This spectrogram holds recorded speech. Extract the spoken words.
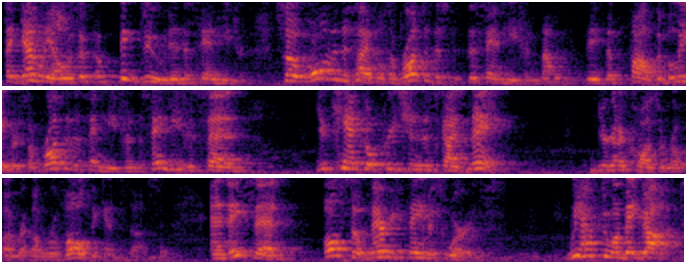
That Gamaliel was a, a big dude in the Sanhedrin. So all the disciples are brought to the Sanhedrin, not the, the, the, the believers, are brought to the Sanhedrin. The Sanhedrin said, you can't go preaching in this guy's name you're going to cause a, a, a revolt against us. And they said, also very famous words, we have to obey God,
